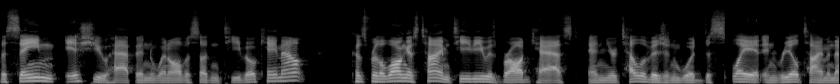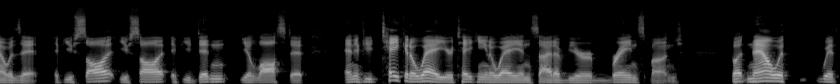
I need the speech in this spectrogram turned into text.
The same issue happened when all of a sudden TiVo came out because for the longest time TV was broadcast and your television would display it in real time and that was it. If you saw it, you saw it. If you didn't, you lost it. And if you take it away, you're taking it away inside of your brain sponge. But now with with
